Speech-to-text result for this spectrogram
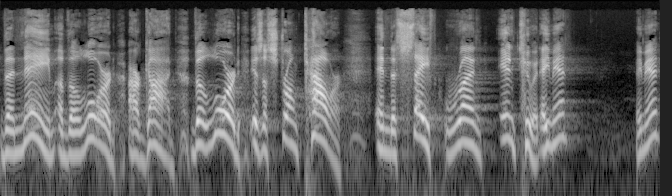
the name of the Lord our God. The Lord is a strong tower, and the safe run into it. Amen? Amen?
